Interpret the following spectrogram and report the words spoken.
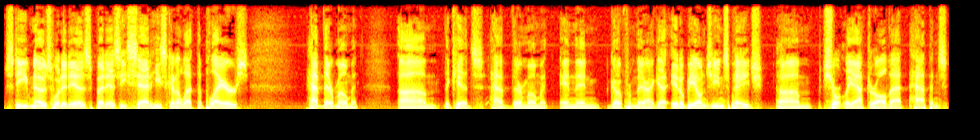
Steve knows what it is. But as he said, he's going to let the players have their moment. Um, the kids have their moment, and then go from there. I guess it'll be on Gene's page um, shortly after all that happens.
